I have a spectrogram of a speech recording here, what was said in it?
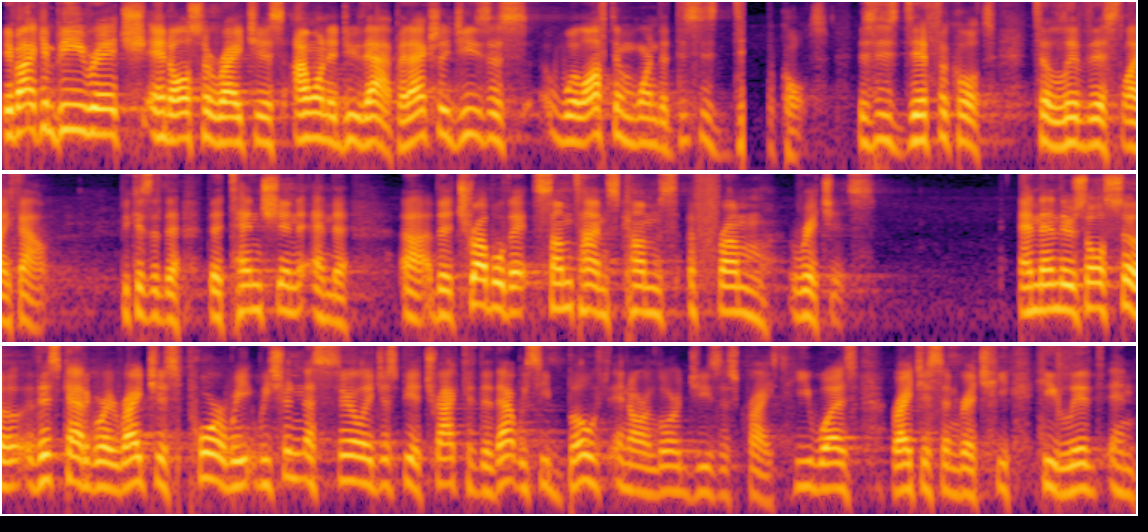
If I can be rich and also righteous, I want to do that. But actually, Jesus will often warn that this is difficult. This is difficult to live this life out because of the, the tension and the, uh, the trouble that sometimes comes from riches. And then there's also this category, righteous poor. We, we shouldn't necessarily just be attracted to that. We see both in our Lord Jesus Christ. He was righteous and rich. He, he lived in,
